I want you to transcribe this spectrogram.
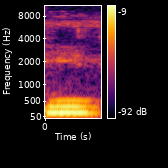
big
